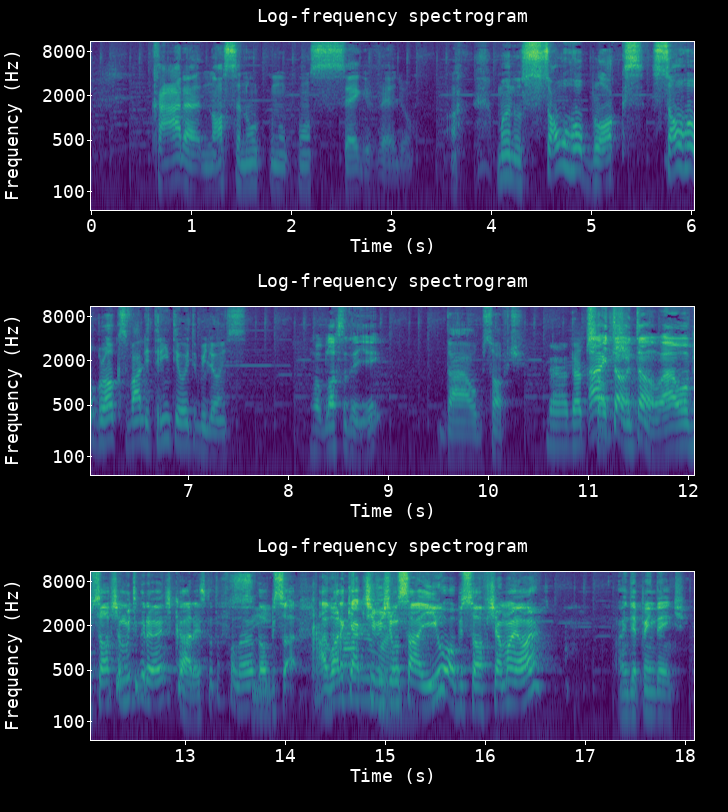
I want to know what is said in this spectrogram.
Cara, nossa, não, não consegue, velho. Mano, só o Roblox, só o Roblox vale 38 bilhões Roblox é da EA? da Ubisoft. Da, da Ubisoft. Ah, então, então. A Ubisoft é muito grande, cara. É isso que eu tô falando. Ubisoft... Agora que a Caralho, Activision mano. saiu, a Ubisoft é a maior. A independente.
